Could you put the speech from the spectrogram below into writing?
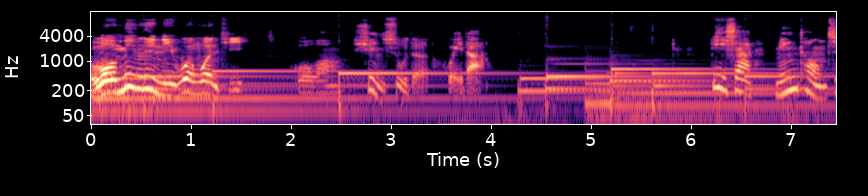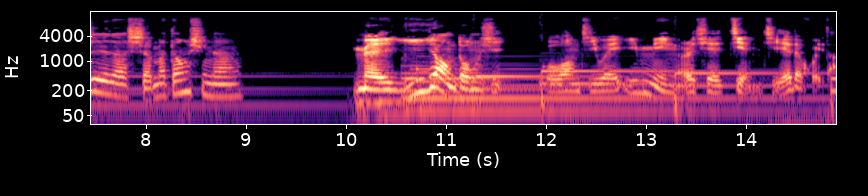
我命令你问问题。国王迅速的回答：“陛下，您统治了什么东西呢？”每一样东西。国王极为英明而且简洁的回答：“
